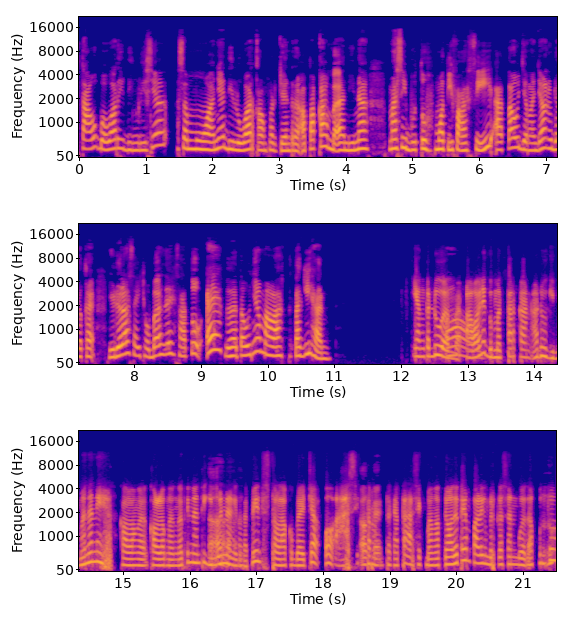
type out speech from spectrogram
tahu bahwa reading listnya semuanya di luar comfort genre. Apakah Mbak Andina masih butuh motivasi atau jangan-jangan udah kayak yaudahlah saya coba deh satu eh gak taunya malah ketagihan. Yang kedua, Mbak, Oh. awalnya gemetar kan, aduh gimana nih kalau nggak kalau nggak ngerti nanti gimana ah, gitu. Tapi setelah aku baca, oh asik ter- ternyata asik banget. Waktu itu yang paling berkesan buat aku Mm-mm. tuh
